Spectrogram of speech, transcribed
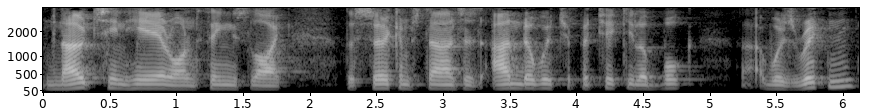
notes in here on things like the circumstances under which a particular book uh, was written.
